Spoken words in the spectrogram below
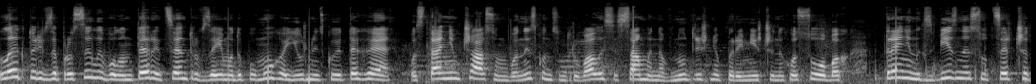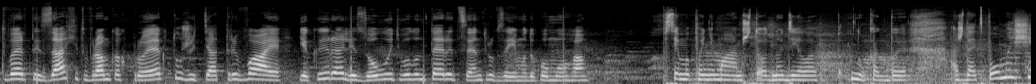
Лекторів запросили волонтери Центру взаємодопомоги Южницької ТГ. Останнім часом вони сконцентрувалися саме на внутрішньо переміщених особах. Тренінг з бізнесу – це четвертий захід в рамках проєкту «Життя триває», який реалізовують волонтери Центру взаємодопомога. Все мы понимаем, что одно дело, ну, как бы ждать помощи,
